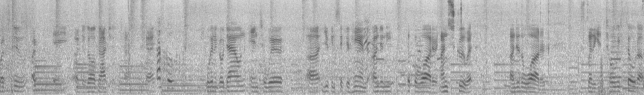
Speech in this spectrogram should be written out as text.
let's do a, a, a dissolved oxygen test, okay? That's cool. We're gonna go down into where uh, you can stick your hand underneath the water, unscrew it under the water. It's gonna get totally filled up.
